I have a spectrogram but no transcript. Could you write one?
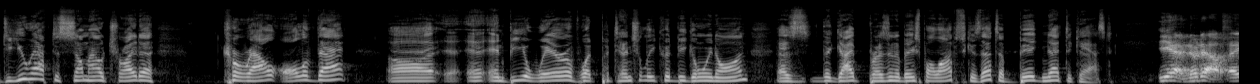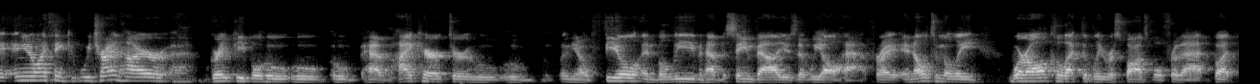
do you have to somehow try to corral all of that uh, and, and, be aware of what potentially could be going on as the guy president of baseball ops? Because that's a big net to cast. Yeah, no doubt. I, and you know, I think we try and hire uh, great people who who who have high character, who who you know feel and believe and have the same values that we all have, right? And ultimately, we're all collectively responsible for that. But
